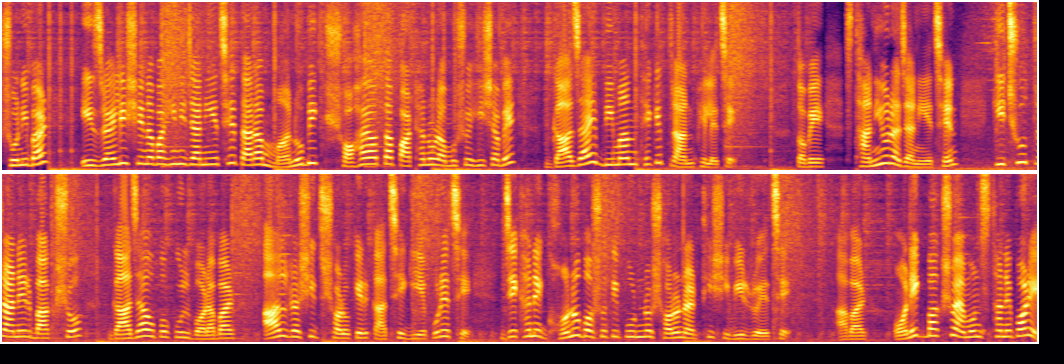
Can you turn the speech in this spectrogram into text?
শনিবার ইসরায়েলি সেনাবাহিনী জানিয়েছে তারা মানবিক সহায়তা পাঠানোর অংশ হিসাবে গাজায় বিমান থেকে ত্রাণ ফেলেছে। তবে স্থানীয়রা জানিয়েছেন, কিছু ত্রাণের বাক্স গাজা উপকূল বরাবর আল রশিদ সড়কের কাছে গিয়ে পড়েছে, যেখানে ঘন বসতিপূর্ণ শরণার্থী শিবির রয়েছে। আবার অনেক বাক্স এমন স্থানে পড়ে,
